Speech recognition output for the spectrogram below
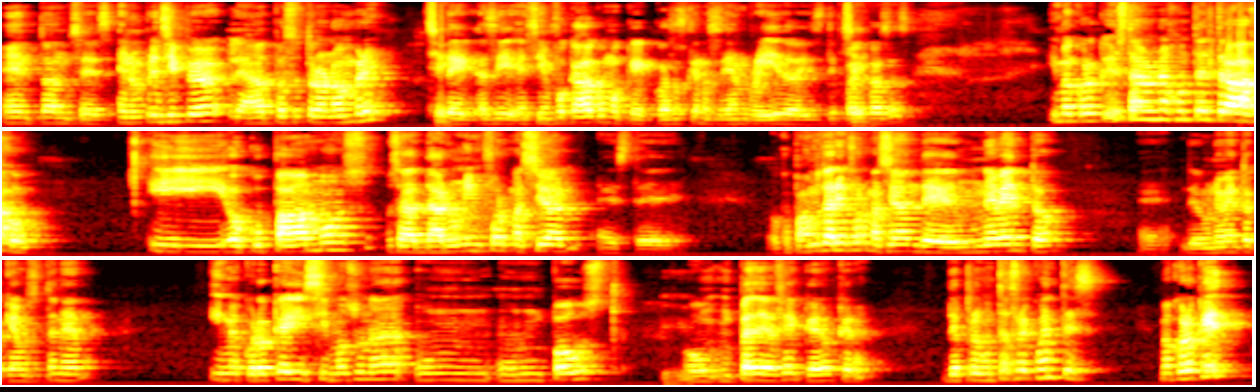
Entonces, en un principio le habíamos puesto otro nombre, Sí. de- así, así enfocado como que cosas que nos hacían ruido y ese tipo de cosas. Y me acuerdo que yo estaba en una junta del trabajo y ocupábamos, o sea, dar una información, este, ocupábamos dar información de un evento, eh, de un evento que íbamos a tener. Y me acuerdo que hicimos una, un, un post o un PDF, creo que era, de preguntas frecuentes. Me acuerdo que,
